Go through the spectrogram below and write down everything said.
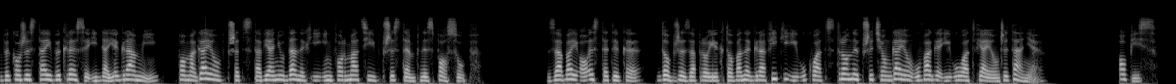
Wykorzystaj wykresy i diagramy, pomagają w przedstawianiu danych i informacji w przystępny sposób. Zabaj o estetykę, dobrze zaprojektowane grafiki i układ strony przyciągają uwagę i ułatwiają czytanie. Opis.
